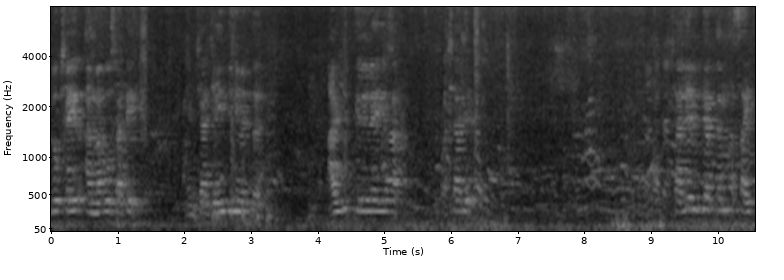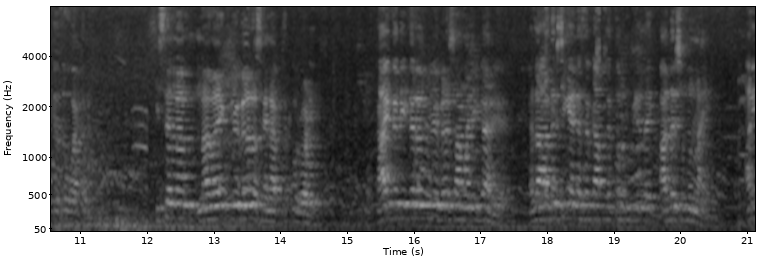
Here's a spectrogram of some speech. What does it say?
लोकशाहीर अण्णाभाऊ साठे यांच्या जयंतीनिमित्त आयोजित केलेल्या या शालेय. शालेय विद्यार्थ्यांना साहित्याचं वाटप. ही सण नाना एक वेगळं रसायन आपल्या कुरवाडी काय कधी करेल वेगळं सामाजिक कार्य? याचा आदर्श घेण्यासारखं आपल्या तरुण पिढीला एक आदर्श म्हणून आहे. आणि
